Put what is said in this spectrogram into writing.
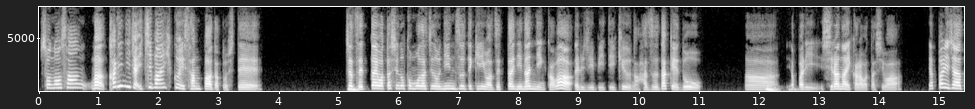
その3、まあ、仮にじゃあ一番低い3%だとして、 じゃあ嗯絶対私の友達の人数的には絶対に何人かは LGBTQ なはずだけど、あ嗯ーやっぱり知らないから私は。やっぱりじゃあっ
